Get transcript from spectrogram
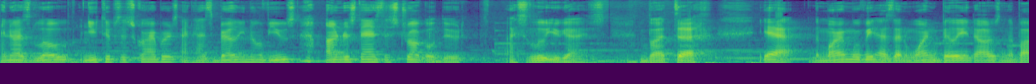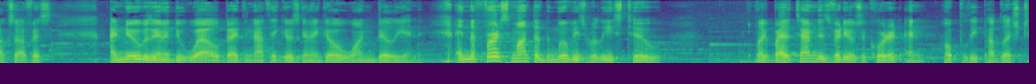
and has low YouTube subscribers and has barely no views, understands the struggle, dude. I salute you guys. But uh, yeah, the Mario movie has done $1 billion in the box office. I knew it was going to do well, but I did not think it was going to go 1 billion. In the first month of the movie's release, too. Like, by the time this video is recorded and hopefully published,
